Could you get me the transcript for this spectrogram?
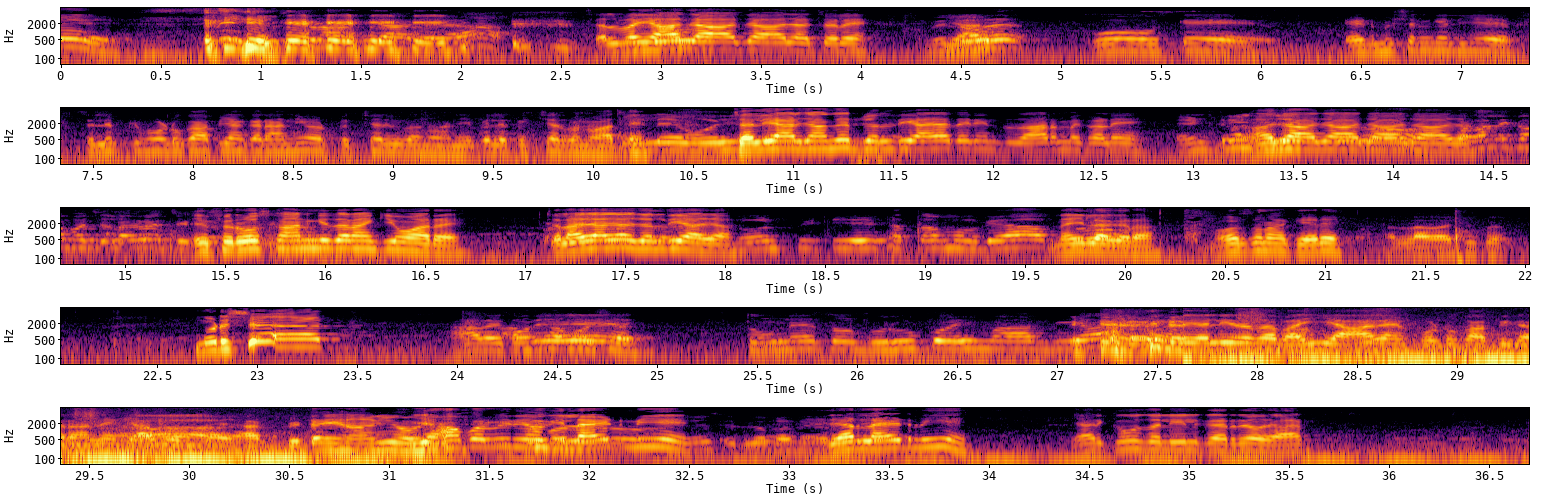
चल भाई आजा आजा आजा चले। यार वो उसके एडमिशन के लिए स्लिप की फ़ोटो कापियाँ करानी और पिक्चर भी बनवानी है। पहले पिक्चर बनवाते हैं। चल यार जान जल्दी आया तेरे इंतज़ार में खड़े एंट्री आजा आजा आजा आजा आजा। ये फिरोज खान की तरह क्यों आ रहा है? चला जा जल्दी आ जा पीटीए खत्म हो गया नहीं लग रहा। और सुना कह रहे? अल्लाह का शुक्र। मुर्शद। हाँ भाई कौन सा मुर्शद? तुमने तो गुरु को ही मार दिया। अली रजा भाई आ गए फ़ोटो कॉपी कराने क्या बोलता है यार? बेटा यहाँ नहीं होगी। यहाँ पर भी नहीं होगी लाइट नहीं है। यार लाइट नहीं है। यार क्यों जलील कर रहे हो यार?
